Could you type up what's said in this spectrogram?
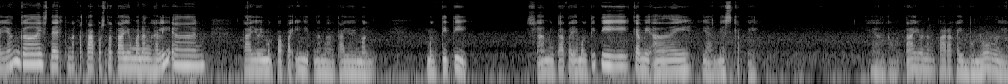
Ayan guys, dahil na nakatapos na tayong mananghalian, tayo ay magpapainit naman, tayo ay mag magtiti. Si aming tatay ay magtiti, kami ay, yan, Nescafe. Yan, gawa tayo ng para kay Bunoy.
